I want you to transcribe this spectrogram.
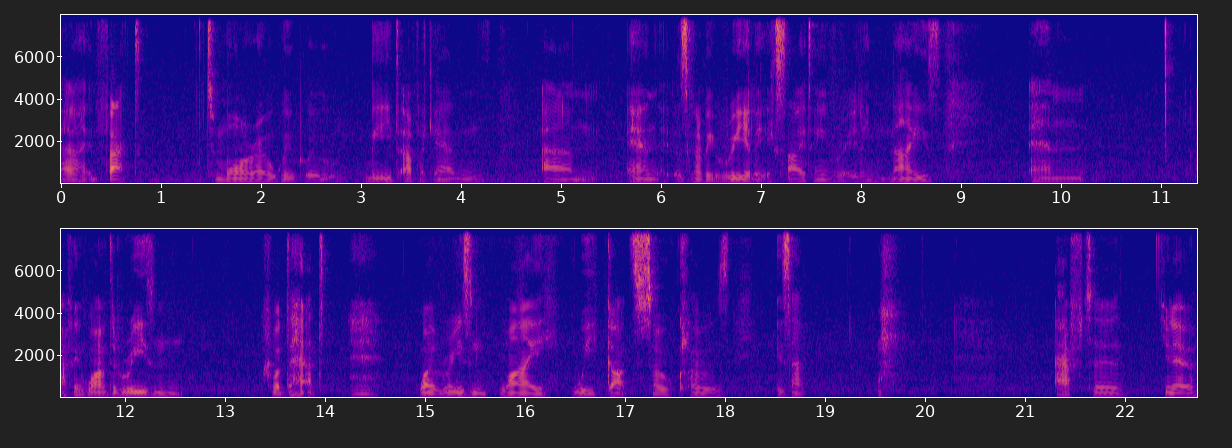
Uh, in fact, tomorrow we will meet up again, um, and it's gonna be really exciting, really nice, and I think one of the reasons for that one reason why we got so close is that after you know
